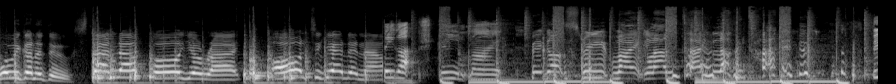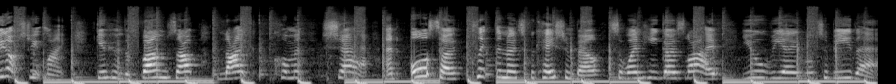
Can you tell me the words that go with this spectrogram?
What are we gonna do? Stand up for your right. All together now. Big up StreetMic. Big up StreetMic. Long time, long time. Big up StreetMic. Give him the thumbs up, like, comment, share, and also click the notification bell so when he goes live, you will be able to be there.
